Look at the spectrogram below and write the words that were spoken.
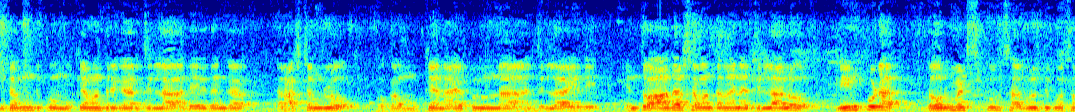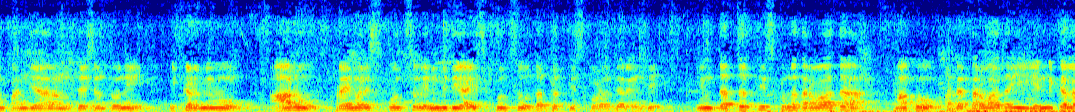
ఇంతకుముందుకు ముఖ్యమంత్రి గారి జిల్లా అదేవిధంగా రాష్ట్రంలో ఒక ముఖ్య నాయకులున్న జిల్లా ఇది. ఎంతో ఆదర్శవంతమైన జిల్లాలో మేము కూడా గవర్నమెంట్ స్కూల్స్ అభివృద్ధి కోసం పనిచేయాలన్న ఉద్దేశంతో ఇక్కడ మేము ఆరు ప్రైమరీ స్కూల్స్ ఎనిమిది హై స్కూల్స్ దత్తత తీసుకోవడం జరిగింది. మేము దత్తత తీసుకున్న తర్వాత మాకు అంటే తర్వాత ఈ ఎన్నికల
